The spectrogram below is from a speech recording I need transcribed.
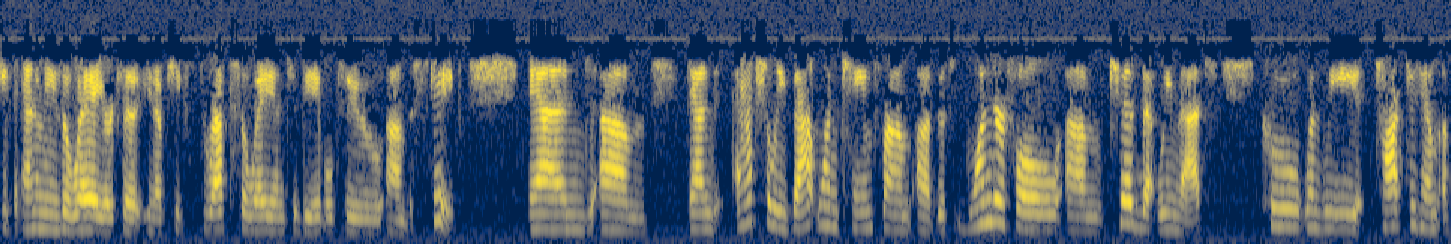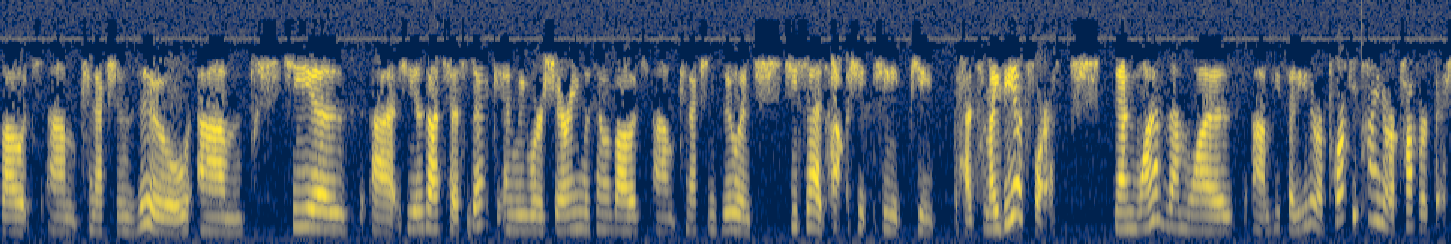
keep enemies away or to, you know, keep threats away and to be able to um, escape. And um, and actually, that one came from uh, this wonderful um, kid that we met, who, when we talked to him about um, Connection Zoo, um, he is uh, he is autistic, and we were sharing with him about um, Connection Zoo, and he said oh, he he he had some ideas for us. And one of them was um, he said either a porcupine or a pufferfish,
